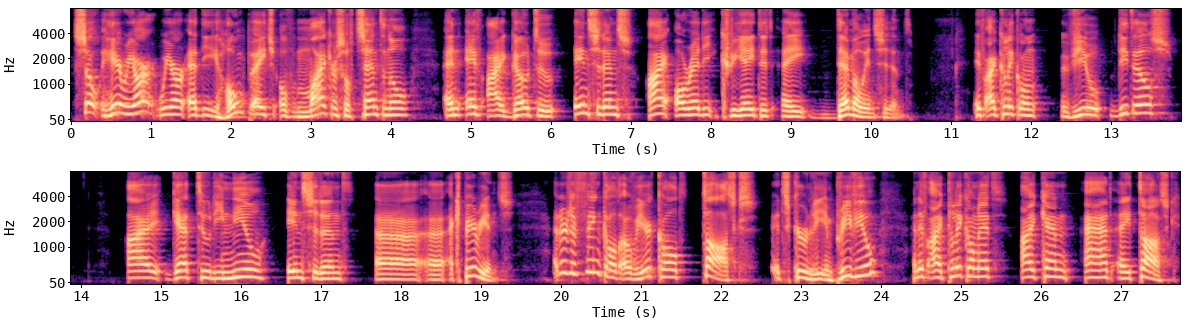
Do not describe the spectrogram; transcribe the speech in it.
So here we are. We are at the homepage of Microsoft Sentinel. And if I go to incidents, I already created a demo incident. If I click on view details, I get to the new incident uh, uh, experience. And there's a thing called over here called tasks. It's currently in preview. And if I click on it, I can add a task.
